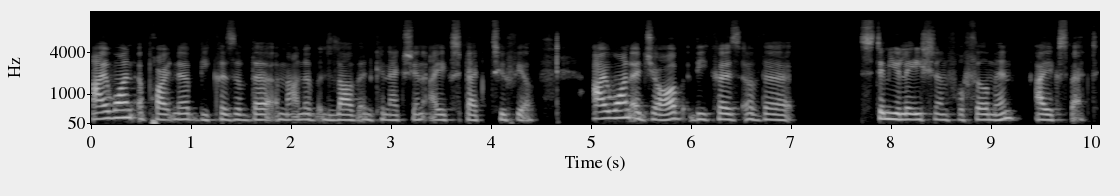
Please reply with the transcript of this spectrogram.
I want a partner because of the amount of love and connection I expect to feel. I want a job because of the stimulation and fulfillment I expect.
